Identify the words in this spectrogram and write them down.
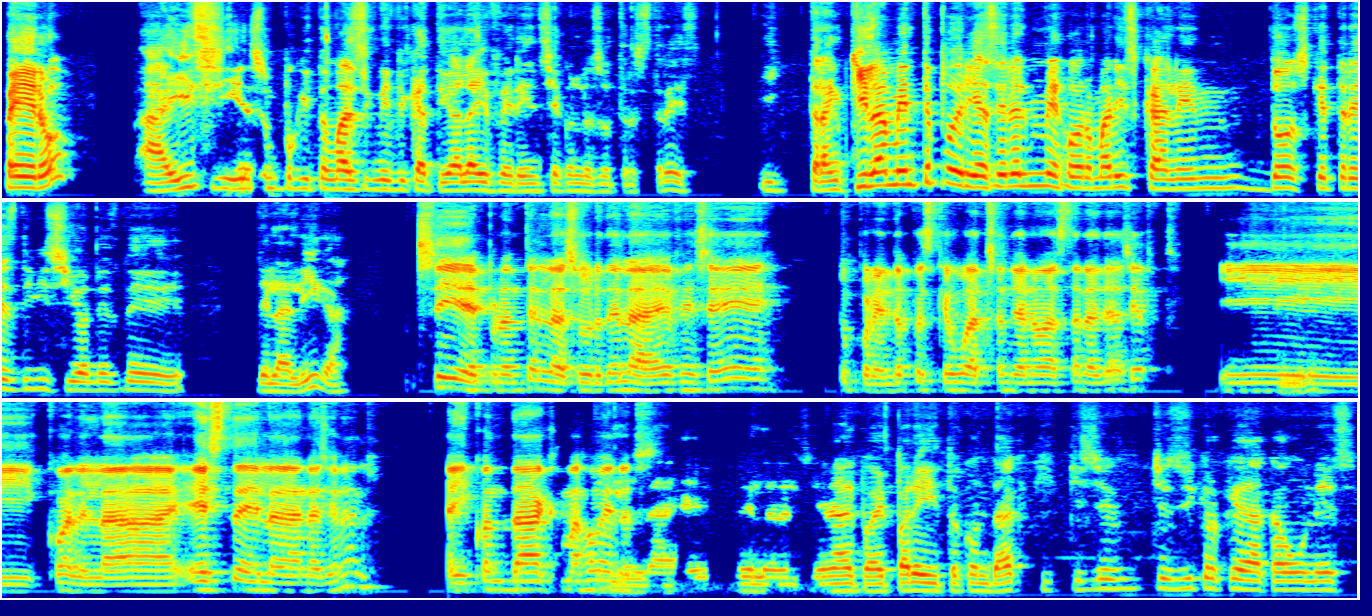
pero ahí sí es un poquito más significativa la diferencia con los otros tres. Y tranquilamente podría ser el mejor mariscal en dos que tres divisiones de, de la liga. Sí, de pronto en la sur de la AFC, suponiendo pues que Watson ya no va a estar allá, ¿cierto? ¿Y cuál es la este de la nacional? Ahí con Dak más o menos. La, de la nacional, ahí paredito con Dak. que- que yo, yo sí creo que Dak aún es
